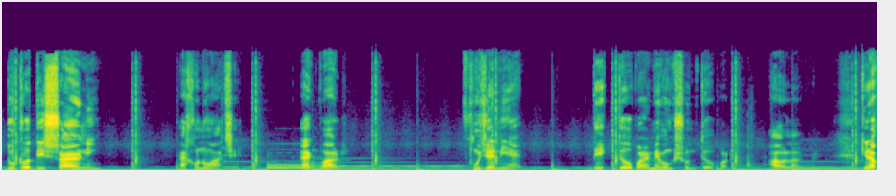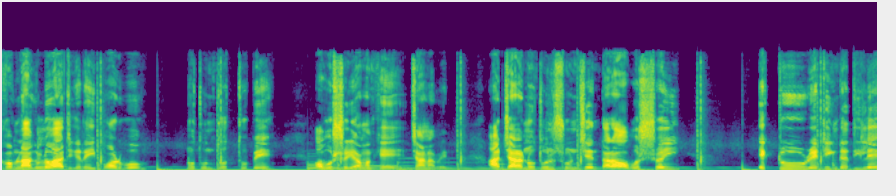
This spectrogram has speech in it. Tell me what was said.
দুটো দৃশ্যায়নই এখনও আছে। একবার খুঁজে নিয়ে দেখতেও পারেন এবং শুনতেও পারেন। ভালো লাগবে। কীরকম লাগল আজকের এই পর্ব? নতুন তথ্য পেয়ে অবশ্যই আমাকে জানাবেন। আর যারা নতুন শুনছেন, তারা অবশ্যই একটু রেটিংটা দিলে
